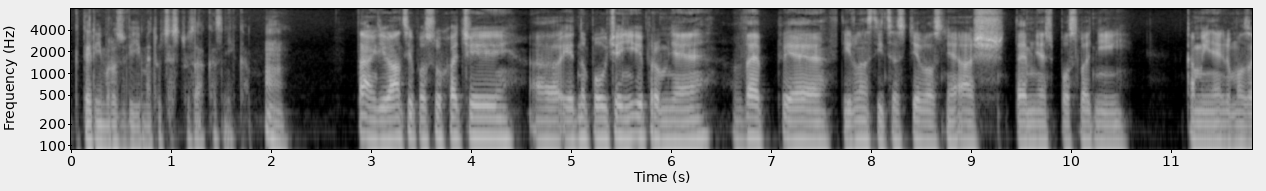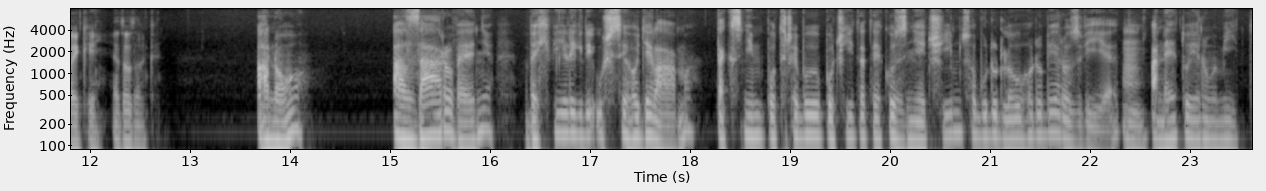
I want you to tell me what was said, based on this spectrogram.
kterým rozvíjíme tu cestu zákazníka. Hmm. Tak diváci, posluchači, eh, jedno poučení i pro mě. Web je v téhle cestě vlastně až téměř poslední kamínek do mozaiky. Je to tak? Ano. A zároveň ve chvíli, kdy už si ho dělám, tak s ním potřebuju počítat jako s něčím, co budu dlouhodobě rozvíjet hmm. a ne to jenom mít.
